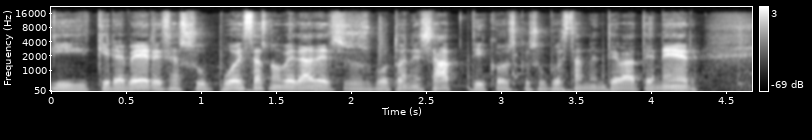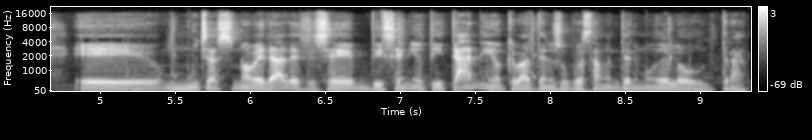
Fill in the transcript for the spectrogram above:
y quiere ver esas supuestas novedades, esos botones ápticos que supuestamente va a tener, eh, muchas novedades, ese diseño titanio que va a tener supuestamente el modelo Ultra.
